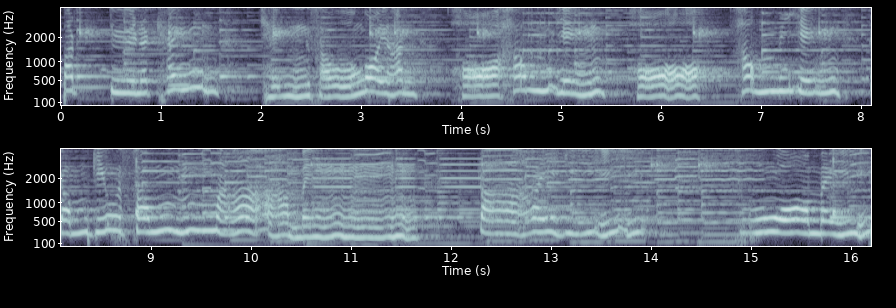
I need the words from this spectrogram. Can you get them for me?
不斷傾，情仇愛恨何堪認？何堪認？咁叫心啊明，大義負我未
